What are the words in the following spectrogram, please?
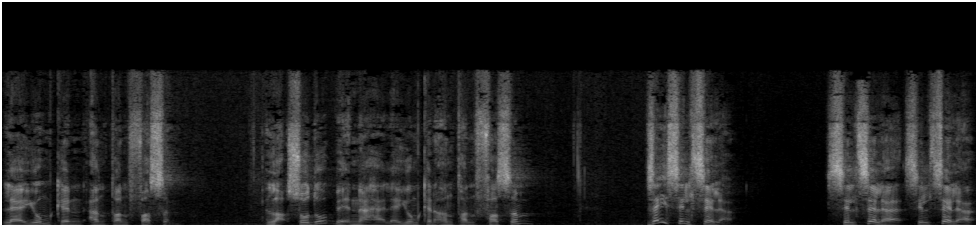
لا يمكن أن تنفصم لا أقصده بأنها لا يمكن أن تنفصم. زي سلسلة. سلسلة سلسلة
